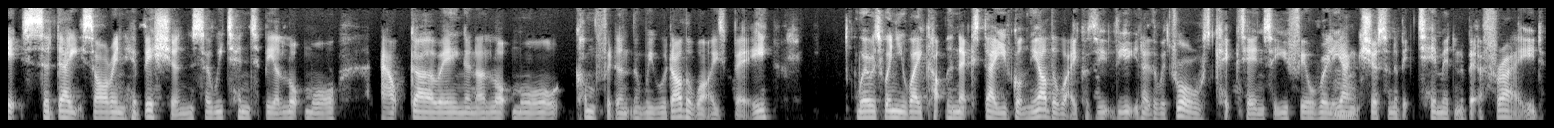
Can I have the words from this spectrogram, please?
it sedates our inhibition. So we tend to be a lot more outgoing and a lot more confident than we would otherwise be. Whereas when you wake up the next day, you've gone the other way because the, the, you know the withdrawals kicked in, so you feel really mm. anxious and a bit timid and a bit afraid,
